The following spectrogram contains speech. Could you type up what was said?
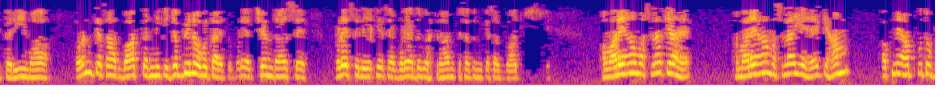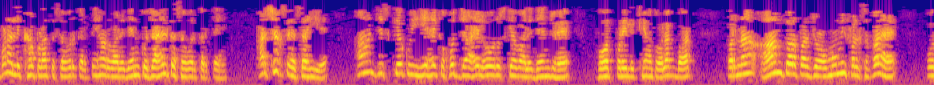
کریما اور ان کے ساتھ بات کرنے کی جب بھی نہ بتائے تو بڑے اچھے انداز سے، بڑے سلیقے سے، بڑے ادب احترام کے ساتھ ان کے ساتھ بات کی ہمارے یہاں مسئلہ کیا ہے؟ ہمارے یہاں مسئلہ یہ ہے کہ ہم اپنے آپ کو تو بڑا لکھا پڑا تصور کرتے ہیں اور والدین کو جاہل تصور کرتے ہیں۔ ہر شخص ایسا ہی ہے۔ ہاں جس کے کوئی یہ ہے کہ خود جاہل ہو اور اس کے والدین جو ہے بہت پڑھے لکھے ہوں تو الگ بات۔ ورنہ عام طور پر جو عمومی فلسفہ ہے اور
